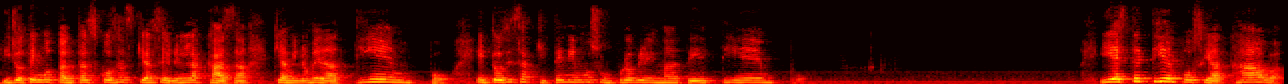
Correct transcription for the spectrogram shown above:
y yo tengo tantas cosas que hacer en la casa que a mí no me da tiempo. Entonces aquí tenemos un problema de tiempo. Y este tiempo se acaba.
